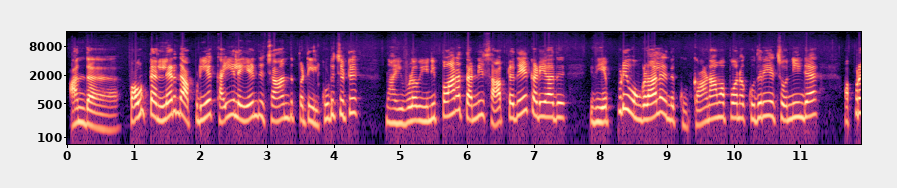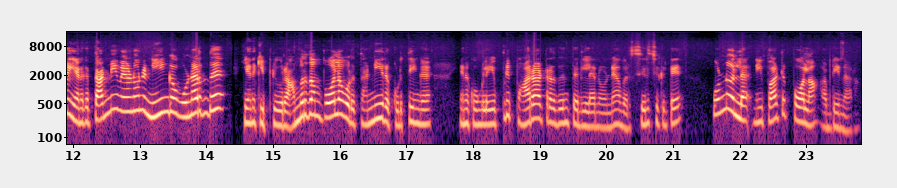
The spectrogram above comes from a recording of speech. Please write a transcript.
அந்த ஃபவுண்டன்லேருந்து அப்படியே கையில் ஏந்தி சாந்துப்பட்டியில் குடிச்சிட்டு நான் இவ்வளவு இனிப்பான தண்ணி சாப்பிட்டதே கிடையாது. இது எப்படி உங்களால் இந்த கு- காணாமல் போன குதிரையை சொன்னீங்க? அப்புறம் எனக்கு தண்ணி வேணும்னு நீங்கள் உணர்ந்து எனக்கு இப்படி ஒரு அமிர்தம் போல் ஒரு தண்ணீரை கொடுத்தீங்க. எனக்கு உங்களை எப்படி பாராட்டுறதுன்னு தெரியலன்னு அவர் சிரிச்சுக்கிட்டே ஒன்றும் இல்லை நீ பாட்டு போகலாம் அப்படின்னாராம்.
